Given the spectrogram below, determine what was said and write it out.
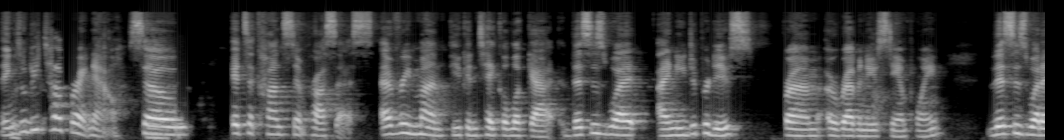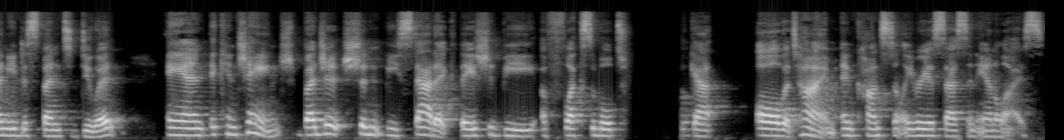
things would be tough right now. So yeah. it's a constant process. Every month you can take a look at this is what I need to produce from a revenue standpoint. This is what I need to spend to do it. And it can change. Budget shouldn't be static. They should be a flexible tool look at all the time and constantly reassess and analyze.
